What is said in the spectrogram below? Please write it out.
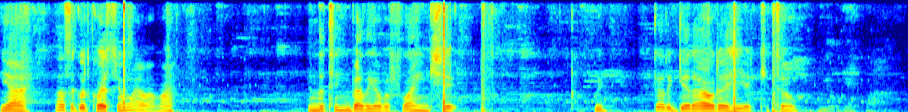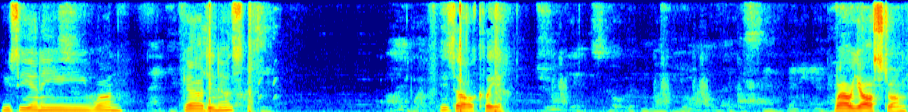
Yeah, that's a good question. Where am I? In the tin belly of a flying ship. Gotta get out of here, Kito. You see anyone guarding us? It's all clear. Wow, you're strong.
